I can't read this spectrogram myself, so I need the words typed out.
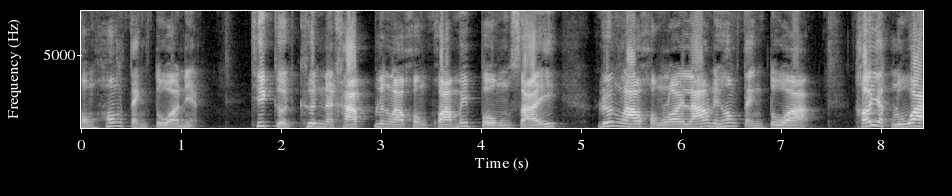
ของห้องแต่งตัวเนี่ยที่เกิดขึ้นนะครับ เรื่องราวของความไม่โปร่งใสเรื่องราวของรอยร้าวในห้องแต่งตัว เขาอยากรู้ว่า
